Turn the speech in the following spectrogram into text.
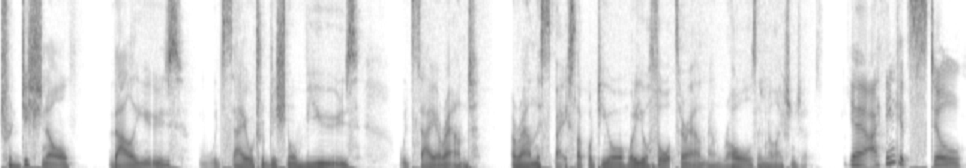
traditional values would say or traditional views would say around around this space? Like, what do your what are your thoughts around, around roles in relationships? Yeah, I think it's still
